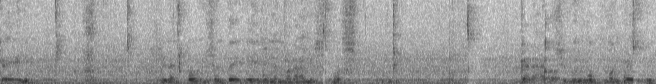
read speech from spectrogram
Kayo ni. Pinagpawisan tayo kayo ng marami simot. Ganaan siguro magkaili.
